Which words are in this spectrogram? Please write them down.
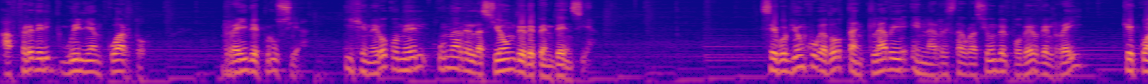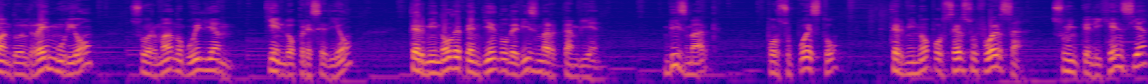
a Frederick William IV, rey de Prusia, y generó con él una relación de dependencia. Se volvió un jugador tan clave en la restauración del poder del rey que cuando el rey murió, su hermano William, quien lo precedió, terminó dependiendo de Bismarck también. Bismarck, por supuesto, terminó por ser su fuerza, su inteligencia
